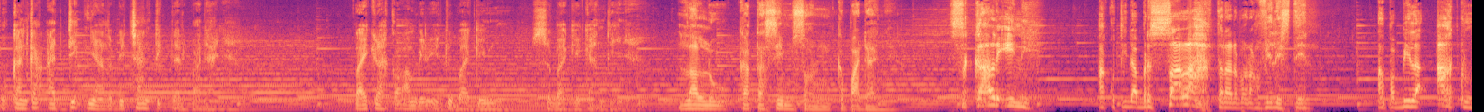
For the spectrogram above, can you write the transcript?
Bukankah adiknya lebih cantik daripadanya? Baiklah kau ambil itu bagimu sebagai gantinya. Lalu kata Simpson kepadanya, Sekali ini, aku tidak bersalah terhadap orang Filistin. Apabila aku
